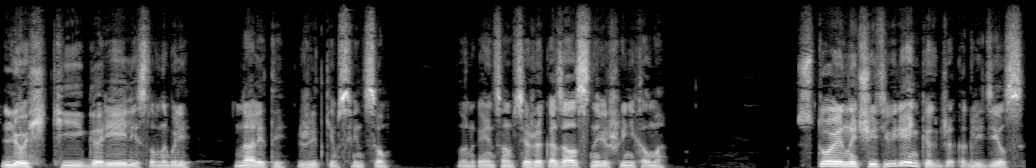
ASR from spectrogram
Легкие горели, словно были налиты жидким свинцом. Но, наконец, он все же оказался на вершине холма. Стоя на четвереньках, Джек огляделся.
